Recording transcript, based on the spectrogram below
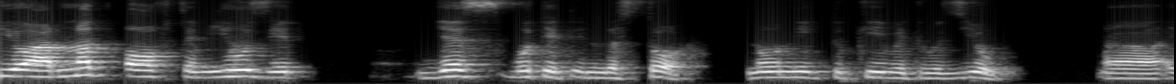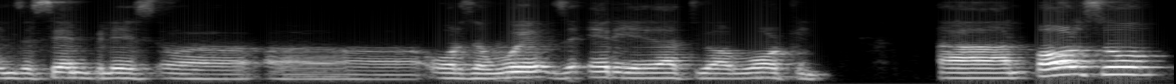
you are not often use it, just put it in the store. No need to keep it with you uh, in the same place uh, uh, or the way, the area that you are working. And also,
